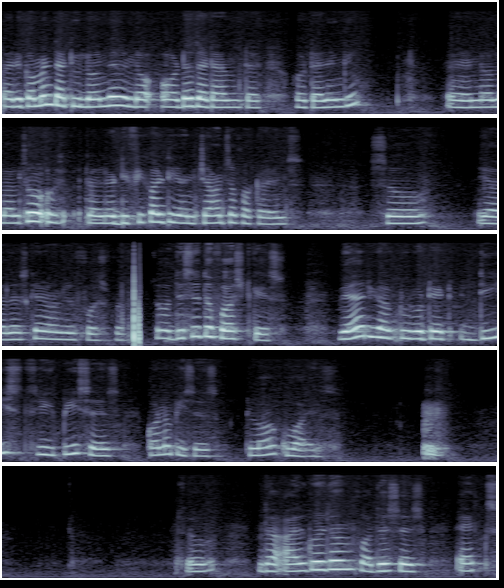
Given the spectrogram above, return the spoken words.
I recommend that you learn them in the order that I am te uh, telling you and I'll also tell the difficulty and chance of occurrence. So yeah let's get on to the first one. So this is the first case where you have to rotate these three pieces corner pieces clockwise. So the algorithm for this is x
